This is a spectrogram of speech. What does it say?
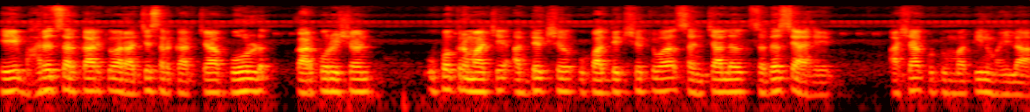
हे भारत सरकार किंवा राज्य सरकारच्या बोर्ड कॉर्पोरेशन उपक्रमाचे अध्यक्ष उपाध्यक्ष किंवा संचालक सदस्य आहेत अशा कुटुंबातील महिला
